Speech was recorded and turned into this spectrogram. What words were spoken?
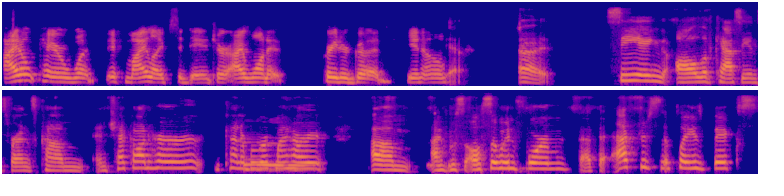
"I don't care what if my life's in danger. I want it greater good." You know. Yeah. uh seeing all of Cassian's friends come and check on her kind of broke my Mm. heart. Um, I was also informed that the actress that plays Bix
